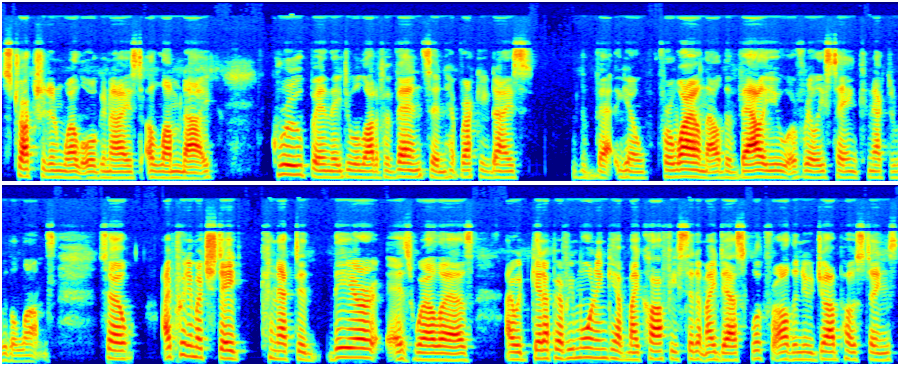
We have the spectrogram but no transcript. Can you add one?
structured and well organized alumni group, and they do a lot of events and have recognized the you know for a while now the value of really staying connected with alums. So I pretty much stayed connected there as well as I would get up every morning, have my coffee, sit at my desk, look for all the new job postings,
